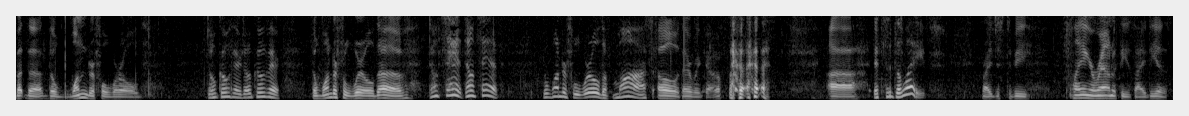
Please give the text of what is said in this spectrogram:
But the the wonderful world. Don't go there. Don't go there. The wonderful world of. Don't say it. Don't say it. The wonderful world of moss. Oh, there we go. uh, it's a delight, right? Just to be playing around with these ideas.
